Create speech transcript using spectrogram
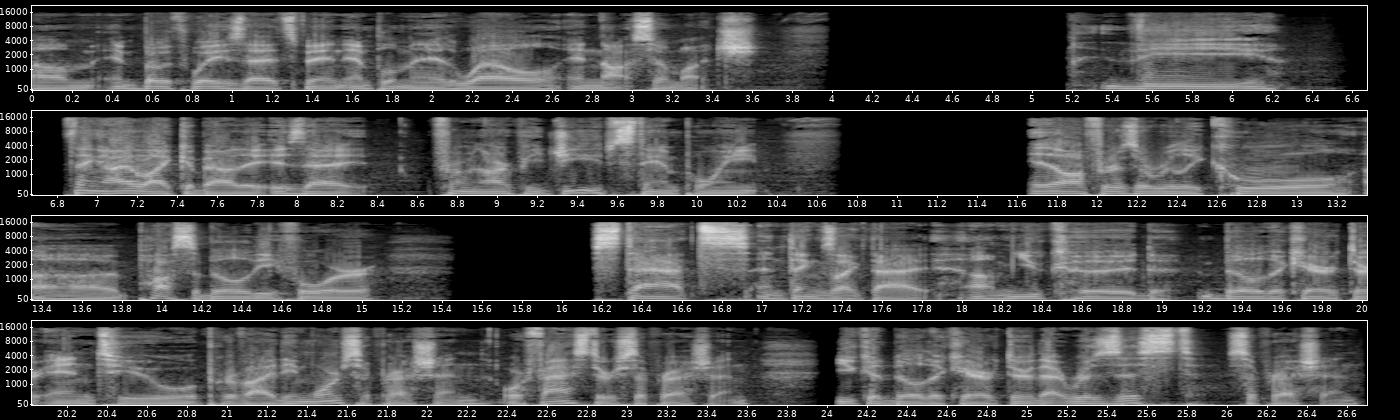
um, in both ways that it's been implemented well and not so much. The thing I like about it is that from an RPG standpoint, it offers a really cool uh, possibility for stats and things like that, um, you could build a character into providing more suppression or faster suppression. You could build a character that resists suppression.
